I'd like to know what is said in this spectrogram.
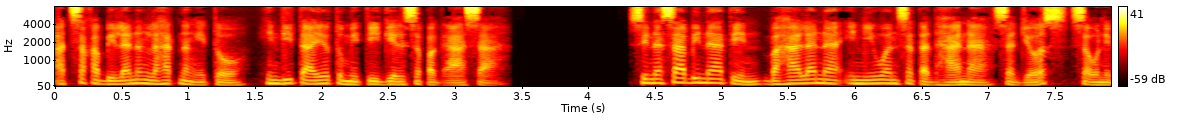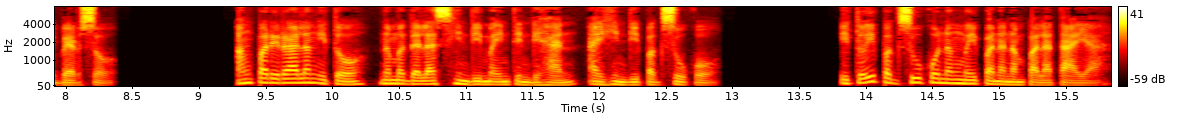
At sa kabila ng lahat ng ito, hindi tayo tumitigil sa pag-asa. Sinasabi natin, bahala na iniwan sa tadhana, sa Diyos, sa universo. Ang pariralang ito, na madalas hindi maintindihan, ay hindi pagsuko. Ito'y pagsuko ng may pananampalataya.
